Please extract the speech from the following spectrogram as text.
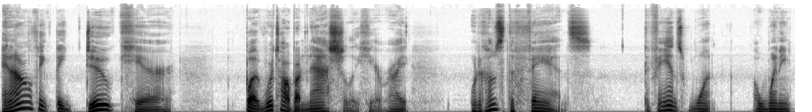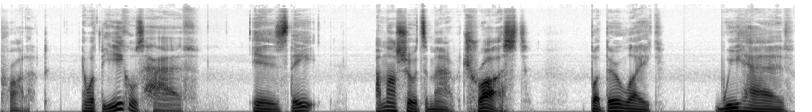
and I don't think they do care. But we're talking about nationally here, right? When it comes to the fans, the fans want a winning product. And what the Eagles have is they, I'm not sure it's a matter of trust, but they're like, we have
